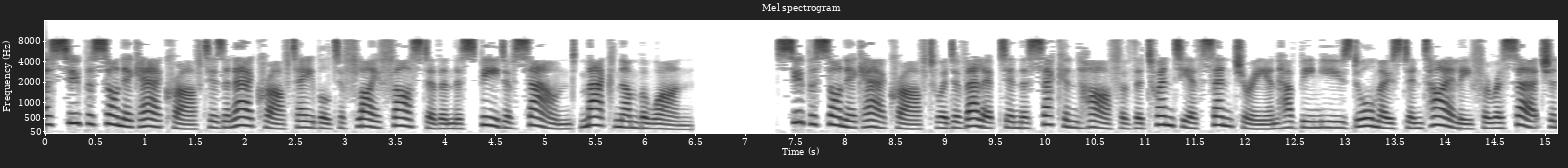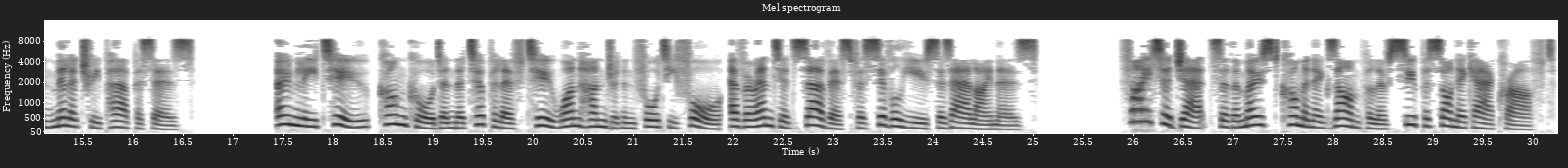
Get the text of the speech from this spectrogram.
A supersonic aircraft is an aircraft able to fly faster than the speed of sound Mach number 1. Supersonic aircraft were developed in the second half of the 20th century and have been used almost entirely for research and military purposes. Only two, Concorde and the Tupolev Tu-144, ever entered service for civil use as airliners. Fighter jets are the most common example of supersonic aircraft.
